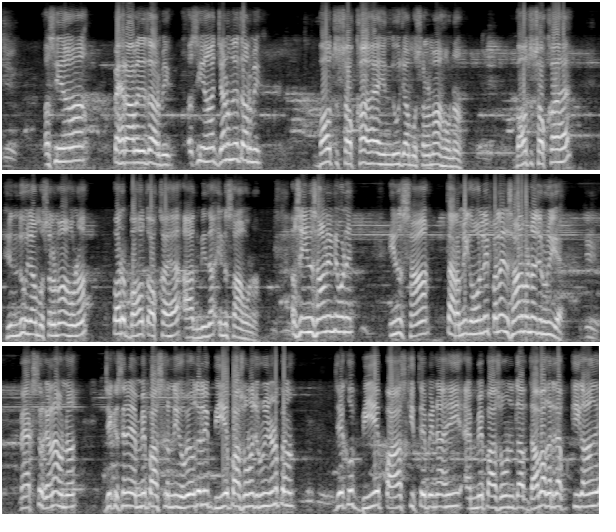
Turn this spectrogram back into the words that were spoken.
ਜੀ। ਅਸੀਂ ਹਾਂ ਪਹਿਰਾਵੇ ਦੇ ਧਾਰਮਿਕ। ਅਸੀਂ ਹਾਂ ਜਨਮ ਦੇ ਧਾਰਮਿਕ। ਬਹੁਤ ਸੌਖਾ ਹੈ ਹਿੰਦੂ ਜਾਂ ਮੁਸਲਮਾਨ ਹੋਣਾ। ਬਹੁਤ ਸੌਖਾ ਹੈ ਹਿੰਦੂ ਜਾਂ ਮੁਸਲਮਾਨ ਹੋਣਾ ਪਰ ਬਹੁਤ ਔਖਾ ਹੈ ਆਦਮੀ ਦਾ ਇਨਸਾਨ ਹੋਣਾ। ਅਸੀਂ ਇਨਸਾਨ ਹੀ ਨਹੀਂ ਬਣੇ। ਇਨਸਾਨ ਧਾਰਮਿਕ ਹੋਣ ਲਈ ਪਹਿਲਾਂ ਇਨਸਾਨ ਬਣਨਾ ਜ਼ਰੂਰੀ ਹੈ। ਜੀ। ਮੈਂ ਅਕਸਰ ਕਹਿਣਾ ਹੁੰਦਾ ਜੇ ਕਿਸੇ ਨੇ ਐਮਏ ਪਾਸ ਕਰਨੀ ਹੋਵੇ ਉਹਦੇ ਲਈ ਬੀਏ ਪਾਸ ਹੋਣਾ ਜ਼ਰੂਰੀ ਹੈ ਨਾ ਪਹਿਲਾਂ। ਜੇ ਕੋਈ ਬੀਏ ਪਾਸ ਕੀਤੇ ਬਿਨਾ ਹੀ ਐਮਏ ਪਾਸ ਹੋਣ ਦਾ ਦਾਵਾ ਕਰਦਾ ਕੀ ਕਹਾਂਗੇ?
